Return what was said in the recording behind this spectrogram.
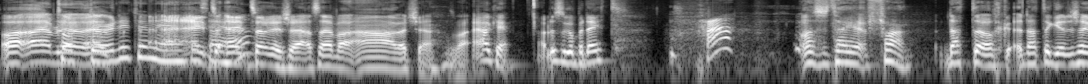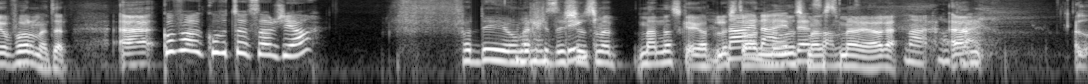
Og, og jeg, ble, jeg, jeg, jeg, tør ikke, så jeg bare ah, vet ikke. Så bare, ja, OK, har du lyst til å gå på date? Hæ? Og så tenker jeg faen, dette, dette gidder ikke jeg å forholde meg til. Eh, Hvorfor, hvorfor sa du ikke ja? fordi hun virket ikke som et menneske jeg hadde lyst til å ha noe som helst med å gjøre. Nei. Um,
